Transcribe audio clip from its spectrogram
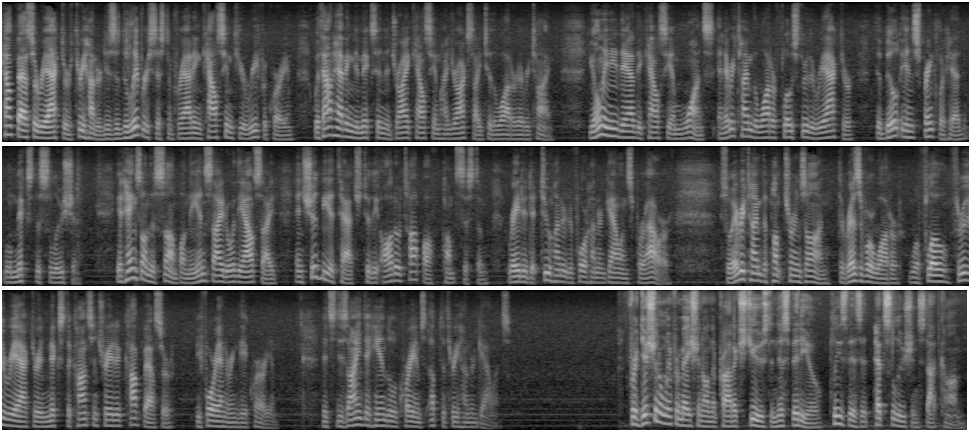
Kalkwasser Reactor 300 is a delivery system for adding calcium to your reef aquarium without having to mix in the dry calcium hydroxide to the water every time. You only need to add the calcium once, and every time the water flows through the reactor, the built-in sprinkler head will mix the solution. It hangs on the sump on the inside or the outside and should be attached to the auto top-off pump system rated at 200 to 400 gallons per hour. So every time the pump turns on, the reservoir water will flow through the reactor and mix the concentrated Kalkwasser before entering the aquarium. It's designed to handle aquariums up to 300 gallons. For additional information on the products used in this video, please visit petsolutions.com.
